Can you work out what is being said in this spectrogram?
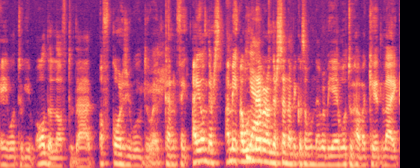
able to give all the love to that, of course you will do it, kind of thing. I understand. I mean, I will Yeah. never understand that because I will never be able to have a kid like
